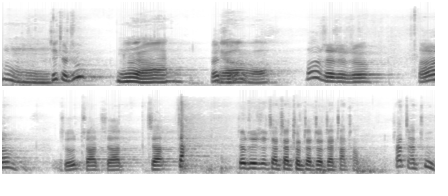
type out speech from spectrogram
嗯，猪得猪。嗯啊，记得住。啊，记得住。啊，就炸炸炸炸，炸炸炸炸炸炸炸炸炸炸炸炸炸住，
